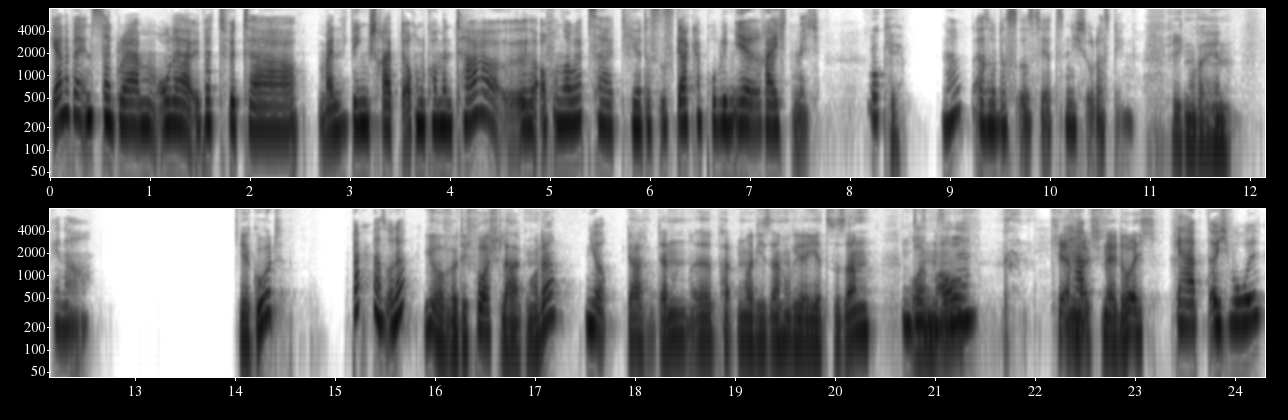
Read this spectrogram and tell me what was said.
Gerne bei Instagram oder über Twitter. Meinetwegen schreibt auch einen Kommentar äh, auf unserer Website hier. Das ist gar kein Problem. Ihr erreicht mich. Okay, Ne? Also, das ist jetzt nicht so das Ding. kriegen wir hin. Genau. Ja, gut. Packen wir's, oder? Ja, würde ich vorschlagen, oder? Ja. Ja, dann äh, packen wir die Sachen wieder hier zusammen, räumen auf, kehren mal schnell durch. gehabt euch wohl.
